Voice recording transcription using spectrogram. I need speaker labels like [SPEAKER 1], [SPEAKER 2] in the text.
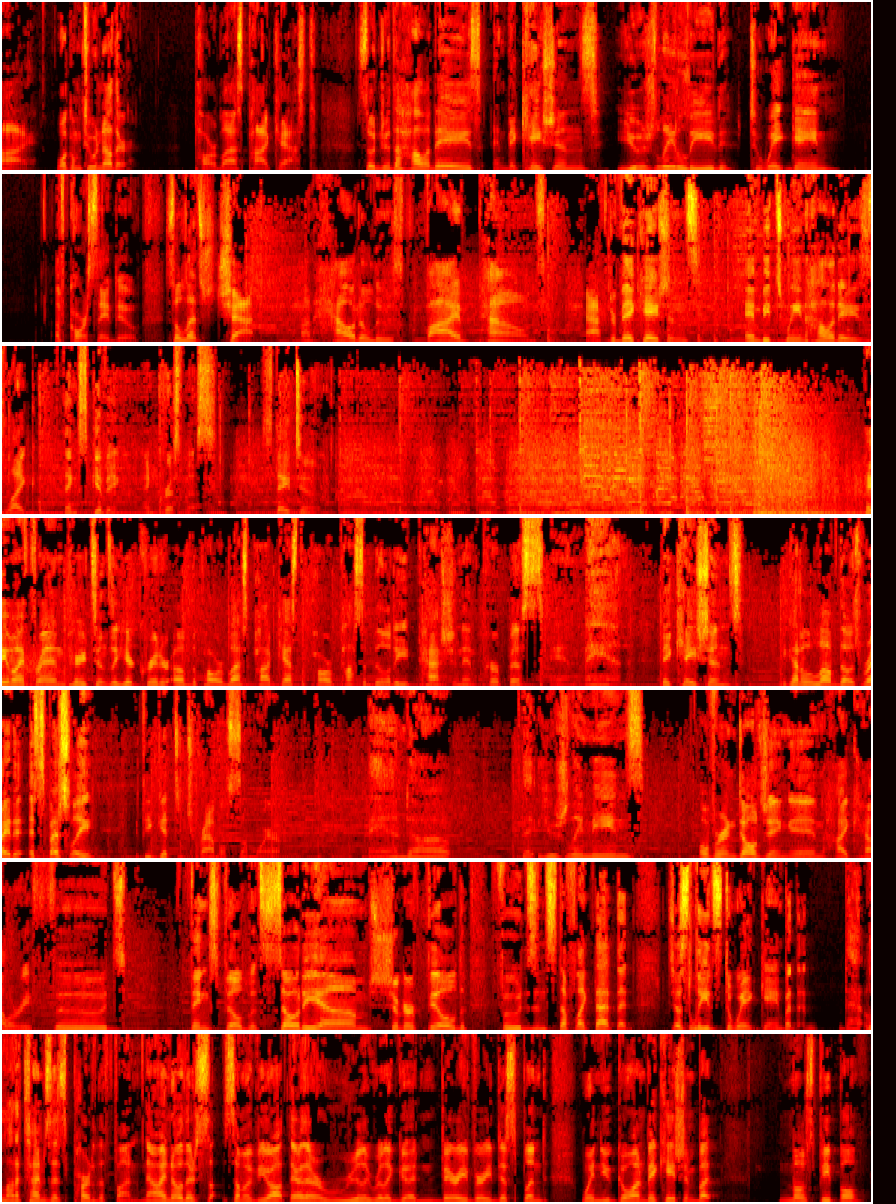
[SPEAKER 1] Hi, welcome to another Power Blast podcast. So, do the holidays and vacations usually lead to weight gain? Of course they do. So, let's chat on how to lose five pounds after vacations and between holidays like Thanksgiving and Christmas. Stay tuned. Hey, my friend, Perry Tinsley here, creator of the Power Blast podcast, the power of possibility, passion, and purpose. And man, vacations, you got to love those, right? Especially if you get to travel somewhere. And uh, that usually means overindulging in high calorie foods, things filled with sodium, sugar filled foods, and stuff like that, that just leads to weight gain. But that a lot of times that's part of the fun. Now I know there's some of you out there that are really really good and very very disciplined when you go on vacation, but most people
